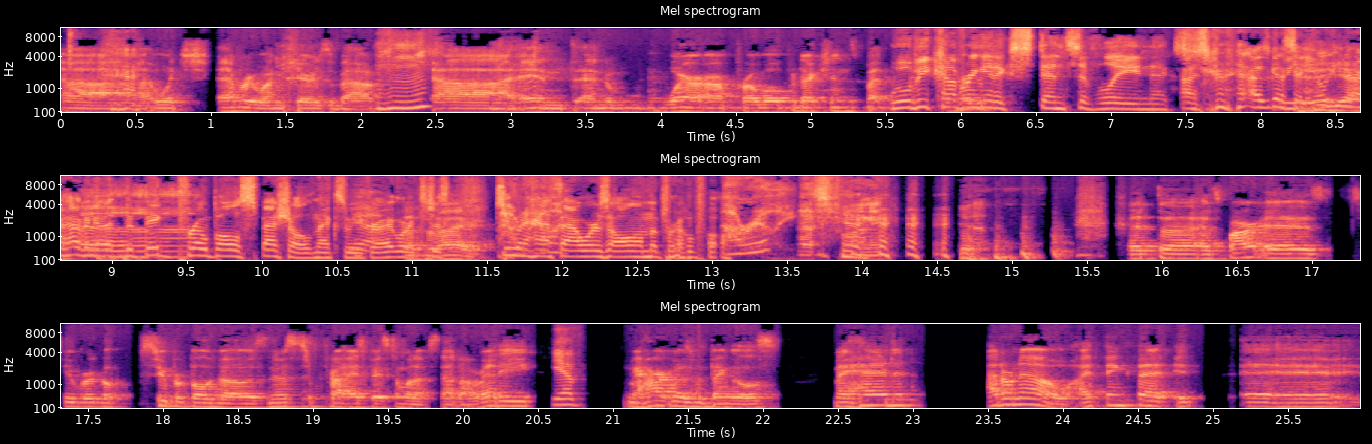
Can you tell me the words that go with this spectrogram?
uh, which everyone cares about, mm-hmm. uh, and and where are Pro Bowl predictions. But we'll be covering it extensively next. I was, going to say you're, yeah. having a, the big Pro Bowl special next week, yeah. right? Where That's it's just right. two and a half hours all on the Pro Bowl. Oh, really? That's funny. but uh, as far as Super Super Bowl goes, no surprise based on what I've said already. Yep. My heart goes with Bengals. My head, I don't know. I think that it uh,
